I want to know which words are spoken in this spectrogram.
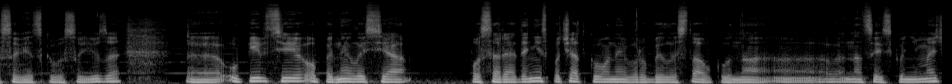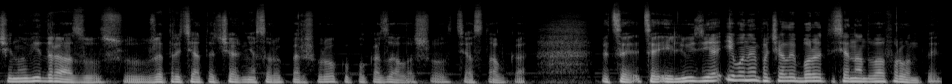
Совєтського Союзу. Упівці опинилися посередині. Спочатку вони робили ставку на е, нацистську Німеччину. Відразу вже 30 червня 41 року показала, що ця ставка це, це ілюзія, і вони почали боротися на два фронти.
